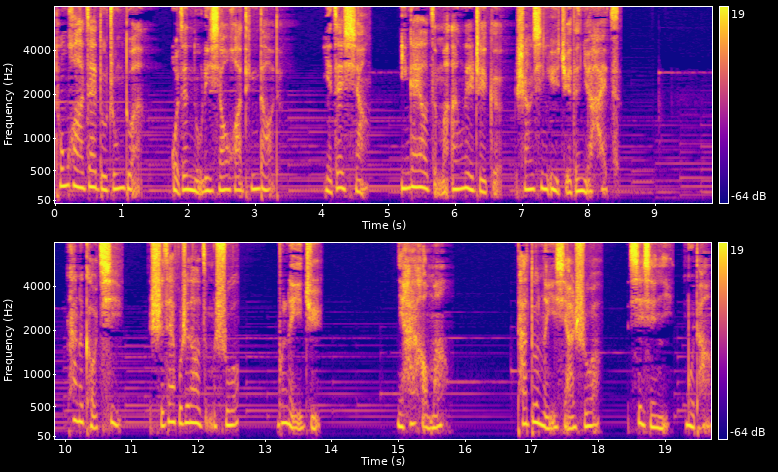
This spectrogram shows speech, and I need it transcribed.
通话再度中断，我在努力消化听到的，也在想，应该要怎么安慰这个伤心欲绝的女孩子。叹了口气，实在不知道怎么说，问了一句：“你还好吗？”他顿了一下，说：“谢谢你，木糖。”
